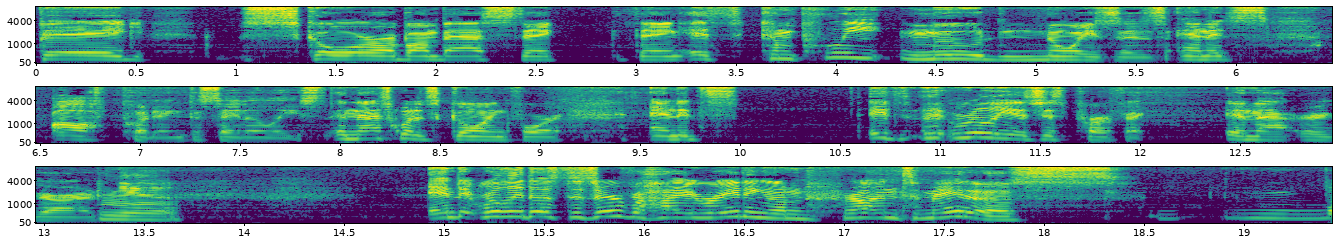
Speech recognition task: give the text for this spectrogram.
big score or bombastic thing. It's complete mood noises, and it's off-putting to say the least. And that's what it's going for, and it's it's it really is just perfect in that regard. Yeah. And it really does deserve a high rating on Rotten Tomatoes. But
